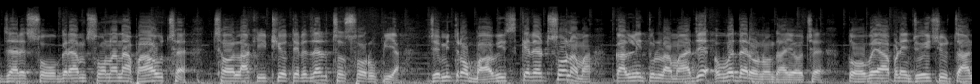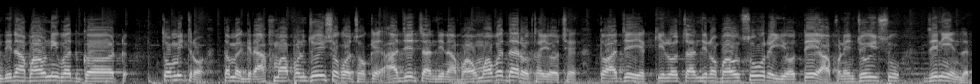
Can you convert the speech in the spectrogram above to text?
જ્યારે સો ગ્રામ સોનાના ભાવ છે છ લાખ ઇઠ્યોતેર હજાર છસો રૂપિયા. જે મિત્રો બાવીસ કેરેટ સોનામાં કાલની તુલનામાં આજે વધારો નોંધાયો છે. તો હવે આપણે જોઈશું ચાંદીના ભાવની વધઘટ. તો મિત્રો, તમે ગ્રાફમાં પણ જોઈ શકો છો કે આજે ચાંદીના ભાવમાં વધારો થયો છે. તો આજે એક કિલો ચાંદીનો ભાવ શું રહ્યો તે આપણે જોઈશું. જેની અંદર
